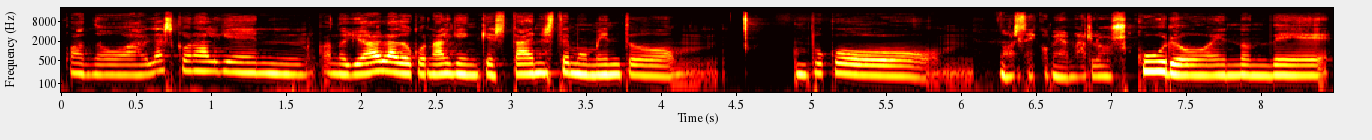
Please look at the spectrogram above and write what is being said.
cuando hablas con alguien, cuando yo he hablado con alguien que está en este momento un poco, no sé cómo llamarlo, oscuro, en donde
